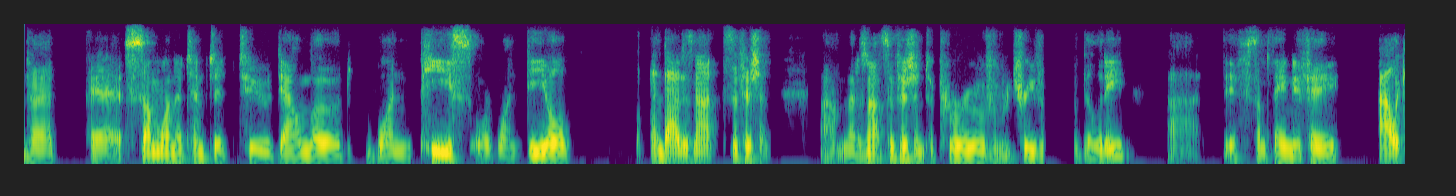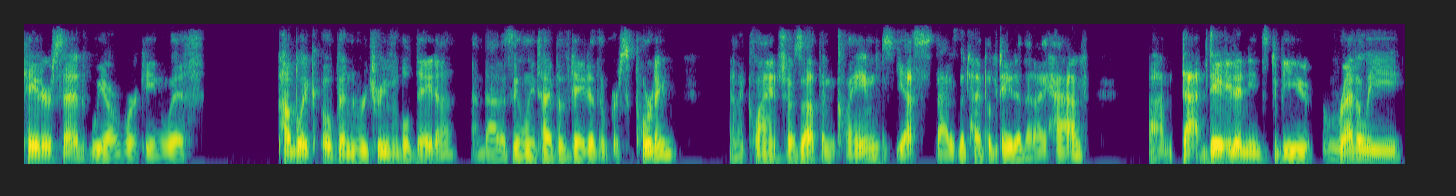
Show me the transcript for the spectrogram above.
that uh, someone attempted to download one piece or one deal, and that is not sufficient. Um, that is not sufficient to prove retrievability. Uh, if something, if a allocator said we are working with public open retrievable data, and that is the only type of data that we're supporting, and a client shows up and claims, yes, that is the type of data that I have, um, that data needs to be readily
